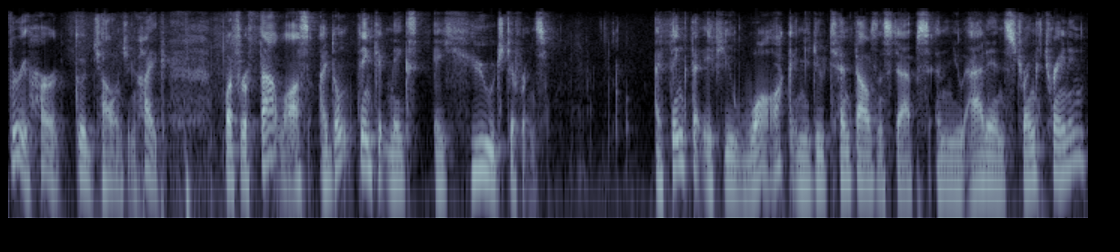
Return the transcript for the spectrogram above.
very hard good challenging hike but for fat loss i don't think it makes a huge difference. I think that if you walk and you do 10,000 steps and you add in strength training,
